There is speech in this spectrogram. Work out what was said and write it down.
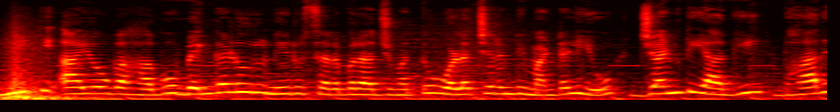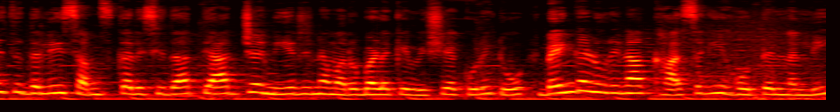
ನೀತಿ ಆಯೋಗ ಹಾಗೂ ಬೆಂಗಳೂರು ನೀರು ಸರಬರಾಜು ಮತ್ತು ಒಳಚರಂಡಿ ಮಂಡಳಿಯು ಜಂಟಿಯಾಗಿ ಭಾರತದಲ್ಲಿ ಸಂಸ್ಕರಿಸಿದ ತ್ಯಾಜ್ಯ ನೀರಿನ ಮರುಬಳಕೆ ವಿಷಯ ಕುರಿತು ಬೆಂಗಳೂರಿನ ಖಾಸಗಿ ಹೋಟೆಲ್ನಲ್ಲಿ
